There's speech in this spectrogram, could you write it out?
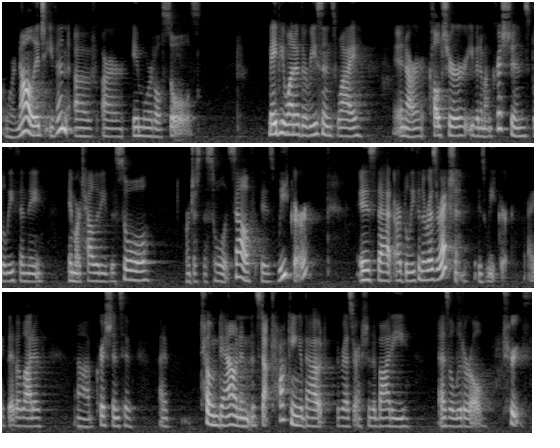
or knowledge, even, of our immortal souls. Maybe one of the reasons why, in our culture, even among Christians, belief in the immortality of the soul, or just the soul itself, is weaker, is that our belief in the resurrection is weaker, right? That a lot of um, Christians have kind of toned down and stop talking about the resurrection of the body as a literal truth.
